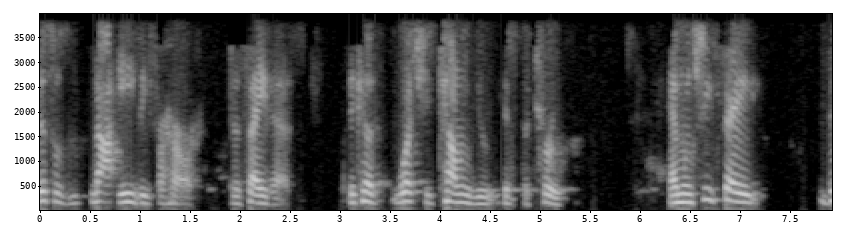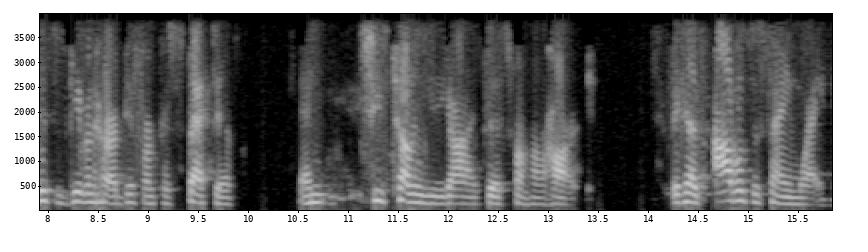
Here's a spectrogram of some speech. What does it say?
this was not easy for her to say this because what she's telling you is the truth. And when she say this is giving her a different perspective. And she's telling you guys this from her heart. Because I was the same way.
